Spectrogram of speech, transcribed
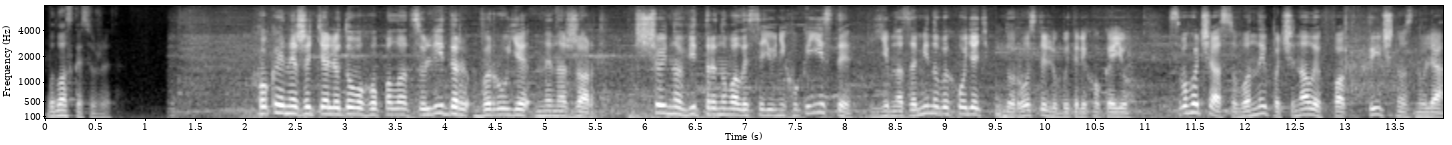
Будь ласка, сюжет. Хокейне життя льодового палацу Лідер вирує не на жарт. Щойно відтренувалися юні хокеїсти, їм на заміну виходять дорослі любителі хокею. Свого часу вони починали фактично з нуля.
